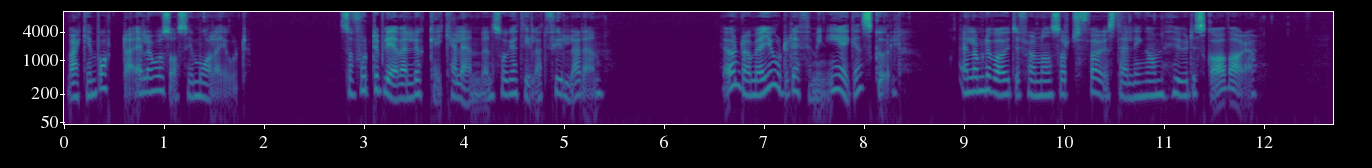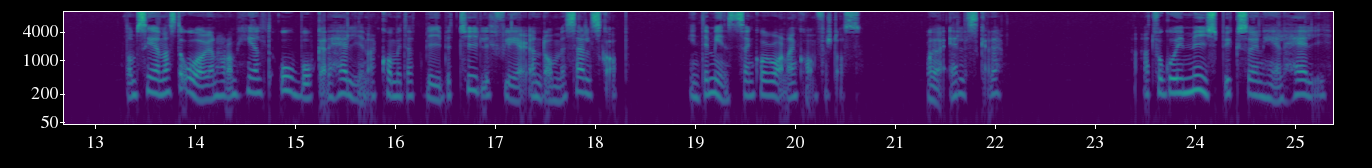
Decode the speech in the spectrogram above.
Varken borta eller hos oss i Målarjord. Så fort det blev en lucka i kalendern såg jag till att fylla den. Jag undrar om jag gjorde det för min egen skull. Eller om det var utifrån någon sorts föreställning om hur det ska vara. De senaste åren har de helt obokade helgerna kommit att bli betydligt fler än de med sällskap. Inte minst sen coronan kom förstås. Och jag älskar det. Att få gå i mysbyxor en hel helg,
